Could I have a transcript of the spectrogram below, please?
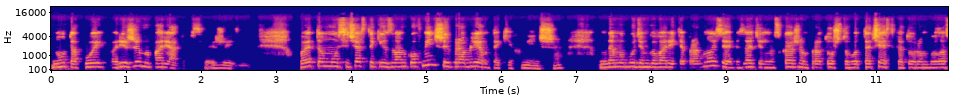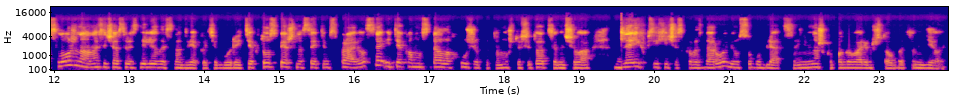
ну, такой режим и порядок в своей жизни. Поэтому сейчас таких звонков меньше и проблем таких меньше. Когда мы будем говорить о прогнозе, обязательно скажем про то, что вот та часть, которым было сложно, она сейчас разделилась на две категории. Те, кто успешно с этим справился, и те, кому стало хуже, потому что ситуация начала для их психического здоровья усугубляться вопросы. Немножко поговорим, что об этом делать.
